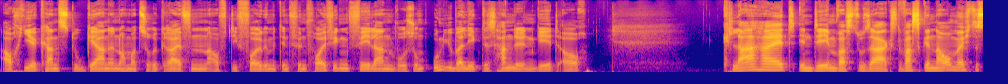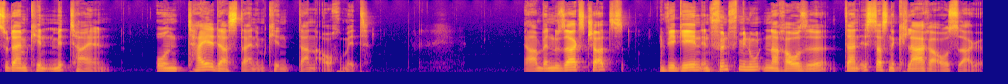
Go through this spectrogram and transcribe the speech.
Auch hier kannst du gerne nochmal zurückgreifen auf die Folge mit den fünf häufigen Fehlern, wo es um unüberlegtes Handeln geht auch. Klarheit in dem, was du sagst. Was genau möchtest du deinem Kind mitteilen? Und teil das deinem Kind dann auch mit. Ja, wenn du sagst, Schatz, wir gehen in fünf Minuten nach Hause, dann ist das eine klare Aussage.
